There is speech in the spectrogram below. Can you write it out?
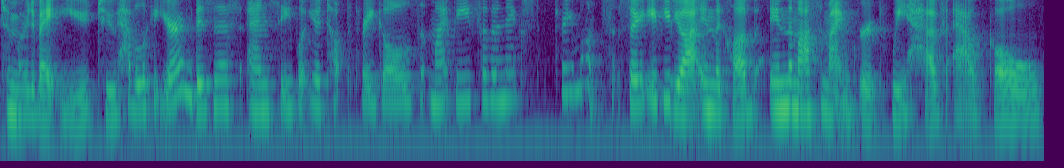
to motivate you to have a look at your own business and see what your top three goals might be for the next three months. So if you are in the club, in the mastermind group, we have our goal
